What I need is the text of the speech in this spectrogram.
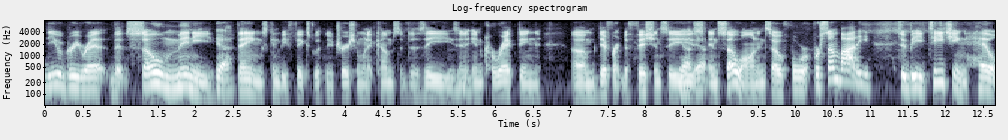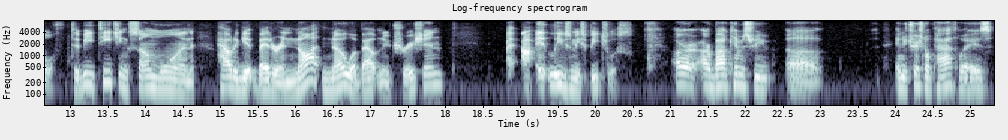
do you agree, Rhett, that so many Yeah. things can be fixed with nutrition when it comes to disease and Mhm. in correcting um, different deficiencies yeah. and so on. And so for for somebody to be teaching health, to be teaching someone how to get better and not know about nutrition, I, I, it leaves me speechless. our our biochemistry uh, and nutritional pathways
